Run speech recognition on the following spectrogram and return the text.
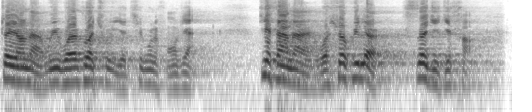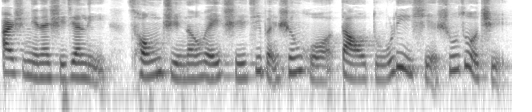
这样呢，为我的作曲也提供了方便。第三呢，我学会了设计吉他。二十年的时间里，从只能维持基本生活到独立写书作曲，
